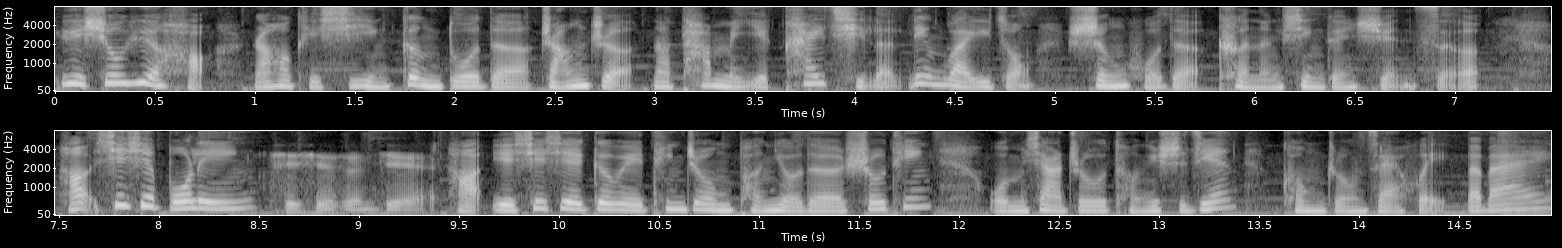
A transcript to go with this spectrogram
越修越好，然后可以吸引更多的长者，那他们也开启了另外一种生活的可能性跟选择。好，谢谢柏林，谢谢沈姐，好，也谢谢各位听众朋友的收听，我们下周同一时间空中再会，拜拜。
